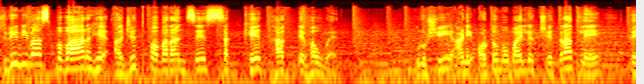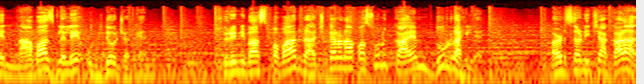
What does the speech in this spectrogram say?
श्रीनिवास पवार हे अजित पवारांचे सख्खे धाकटे भाऊ आहेत. कृषी आणि ऑटोमोबाईल क्षेत्रातले ते नावाजलेले उद्योजक आहेत. श्रीनिवास पवार राजकारणापासून कायम दूर राहिले. अडचणीच्या काळात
